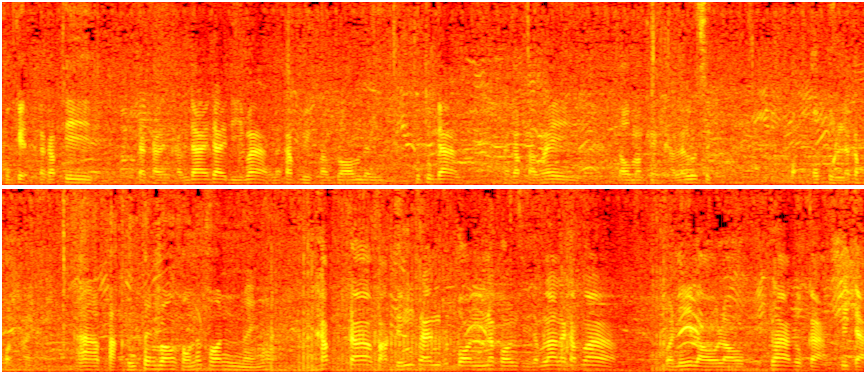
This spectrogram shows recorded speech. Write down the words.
ภูเก็ตนะครับที่ จัดการแข่งขันได้ได้ดีมากนะครับ มีความพร้อมในทุกๆด้านนะครับทำให้เรามาแข่งขันแล้วรู้สึกอบอุ่นและก็ปลอดภัยอ่าฝากถึงแฟนบอลของนครหน่อยนะครับก็ฝากถึงแฟนฟุตบอลนครศรีธรรมราชนะครับว่า วันนี้เราเราพลาดโอกาสที่จะ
